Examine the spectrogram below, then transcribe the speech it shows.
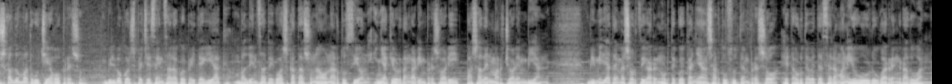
Euskaldun bat gutxiago preso. Bilboko espetxe zaintzarako epaitegiak baldintzapeko askatasuna onartu zion Iñaki Urdangarin presoari pasaden martxoaren bian. 2018 garren urteko ekainean sartu zuten preso eta urtebete zeraman irugurugarren graduan.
